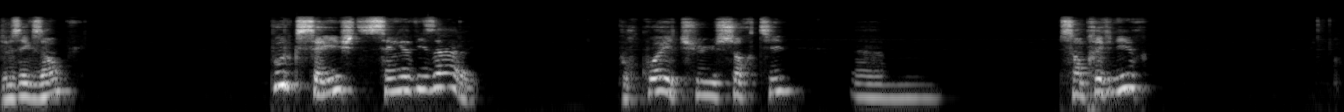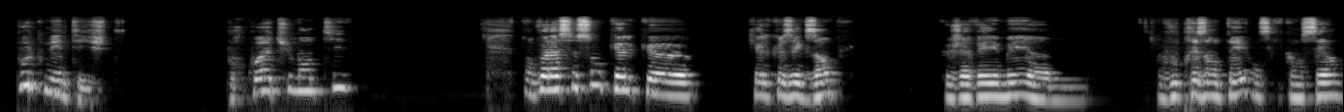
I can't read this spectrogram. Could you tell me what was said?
Deux exemples. Que? Pourquoi es-tu sorti euh, sans prévenir? Que Pourquoi as-tu menti? Donc voilà, ce sont quelques, quelques exemples que j'avais aimé euh, vous présenter en ce qui concerne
